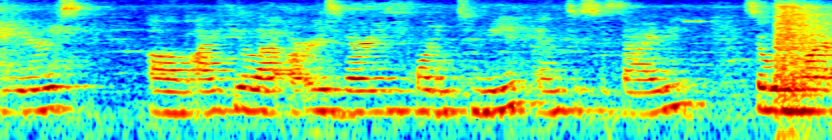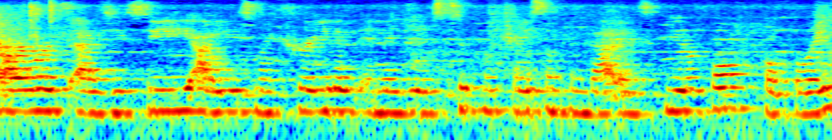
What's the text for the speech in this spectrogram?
the years. Um, I feel that art is very important to me and to society. So in my artworks, as you see, I use my creative images to portray something that is beautiful, hopefully,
